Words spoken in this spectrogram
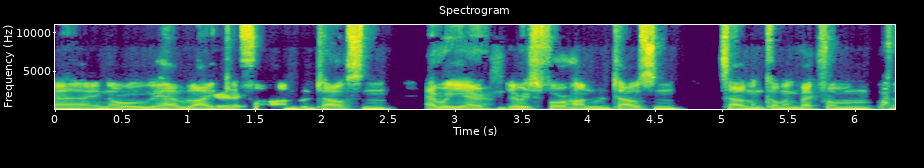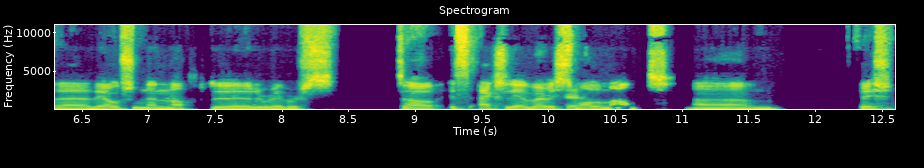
Uh, in Norway, we have like Really? 400,000 every year. There is 400,000 salmon coming back from uh, the ocean and up the, the rivers. So it's actually a very small amount um, fish.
